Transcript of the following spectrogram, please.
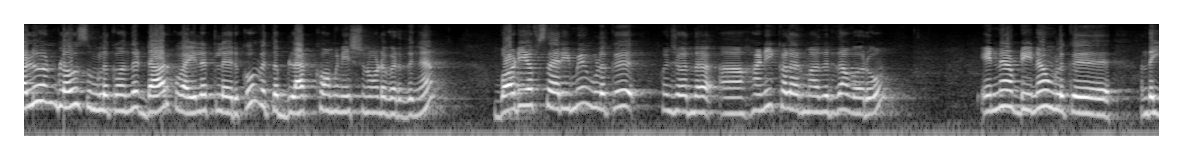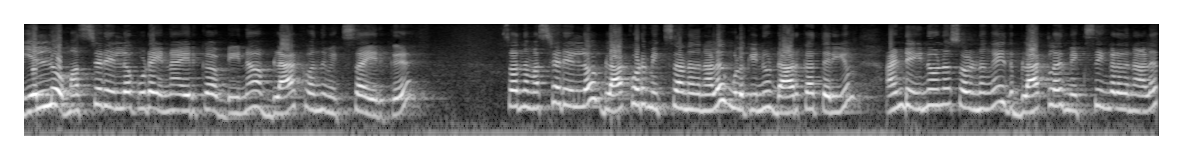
பழுவன் ப்ளவுஸ் உங்களுக்கு வந்து டார்க் வைலட்டில் இருக்கும் வித் பிளாக் காம்பினேஷனோடு வருதுங்க. பாடி ஆஃப் சாரியுமே உங்களுக்கு கொஞ்சம் அந்த ஹனி கலர் மாதிரி தான் வரும். என்ன அப்படின்னா உங்களுக்கு அந்த எல்லோ மஸ்டர்ட் எல்லோ கூட என்ன ஆயிருக்கு அப்படின்னா பிளாக் வந்து மிக்ஸ் ஆகிருக்கு ஸோ அந்த மஸ்டர்ட் எல்லோ பிளாக்கோட மிக்ஸ் ஆனதுனால உங்களுக்கு இன்னும் டார்க்காக தெரியும். அண்டு இன்னொன்று சொல்லணுங்க இது பிளாக் கலர் மிக்ஸிங்கிறதுனால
